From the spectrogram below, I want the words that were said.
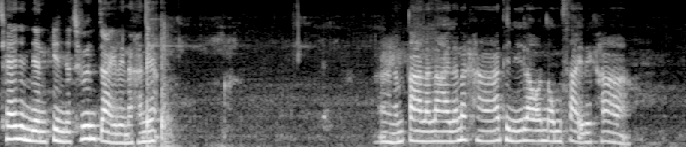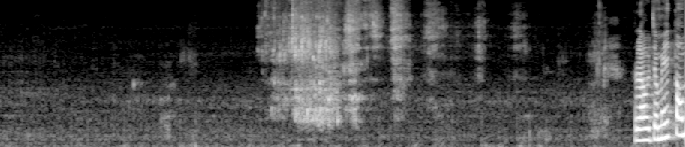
แช่เย็นๆ กินจะชื่นใจเลยนะคะเนี่ยน้ำตาลละลายแล้วนะคะ ทีนี้เราเอานมใส่เลยค่ะ เราจะไม่ต้ม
